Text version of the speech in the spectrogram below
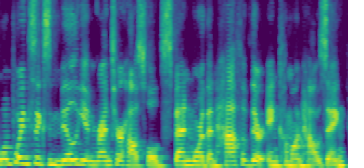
1.6 million renter households spend more than half of their income on housing.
